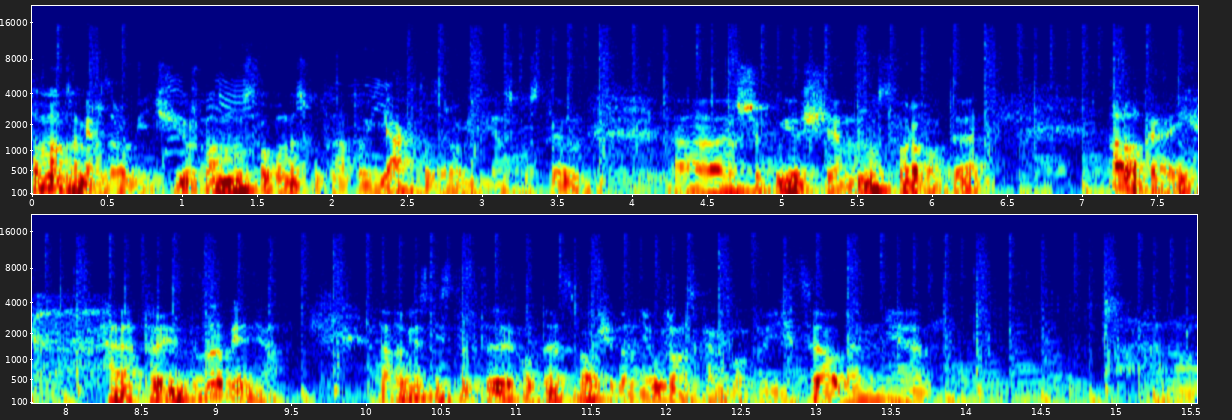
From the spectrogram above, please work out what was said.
To mam zamiar zrobić. Już mam mnóstwo pomysłów na to, jak to zrobić. W związku z tym e, szykuje się mnóstwo roboty, ale okej, e, to jest do zrobienia. Natomiast niestety odezwał się do mnie Urząd Skarbowy i chce ode mnie, no,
